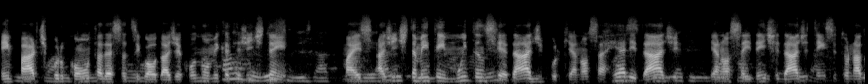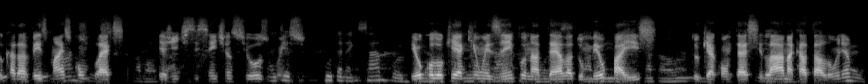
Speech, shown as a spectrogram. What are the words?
em parte por conta dessa desigualdade econômica que a gente tem. Mas a gente também tem muita ansiedade porque a nossa realidade e a nossa identidade tem se tornado cada vez mais complexa e a gente se sente ansioso com isso. Eu coloquei aqui um exemplo na tela do meu país, do que acontece lá na Catalunha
